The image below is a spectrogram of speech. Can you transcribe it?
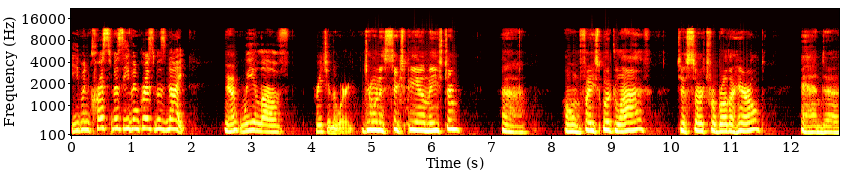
even Christmas, even Christmas night, Yep. we love preaching the word. Join us 6 p.m. Eastern uh, on Facebook Live. Just search for Brother Harold and uh,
